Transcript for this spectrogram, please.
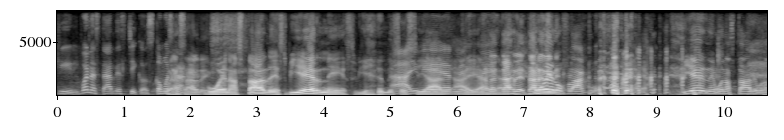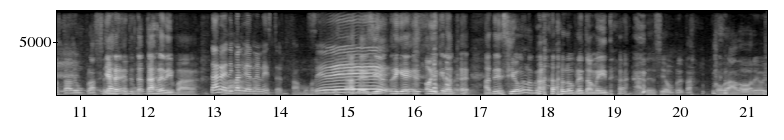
Gil. Buenas tardes, chicos. ¿Cómo Buenas están? tardes. Buenas tardes, viernes, viernes Ay, social. viernes, Ay, ay, Fuego, redime. flaco. Viernes, buenas tardes, buenas tardes, un placer. Estás ready para... ¿Estás ready para el viernes, Néstor? Estamos Sí. ready. Atención, eh, oye, que eh, atención a los, pretamistas. Atención, preta- cobradores, hoy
